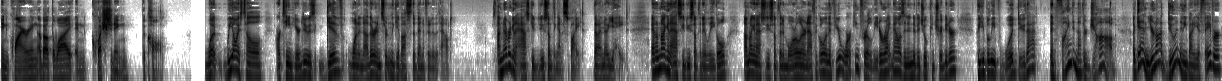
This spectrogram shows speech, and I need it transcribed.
inquiring about the why and questioning the call? what we always tell our team here to do is give one another and certainly give us the benefit of the doubt. I'm never going to ask you to do something out of spite that I know you hate. And I'm not going to ask you to do something illegal. I'm not going to ask you to do something immoral or unethical. And if you're working for a leader right now as an individual contributor who you believe would do that, then find another job. Again, you're not doing anybody a favor.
